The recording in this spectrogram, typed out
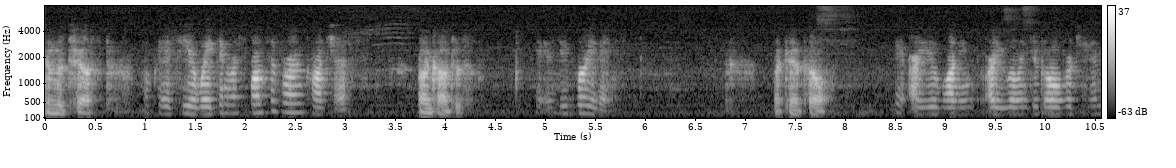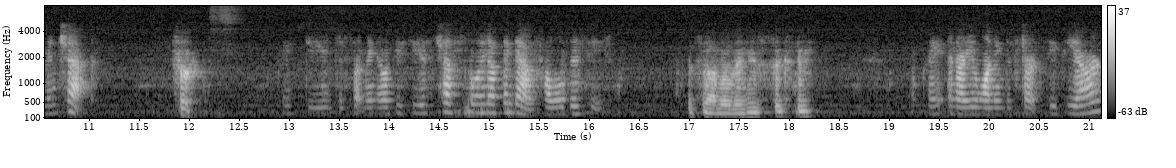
In the chest. Okay, is he awake and responsive or unconscious? Unconscious. Okay, is he breathing? I can't tell. Okay, are you wanting? Are you willing to go over to him and check? Sure. Okay, do you just let me know if you see his chest going up and down? How old is he? It's not moving. He's 60. Okay, and are you wanting to start CPR?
